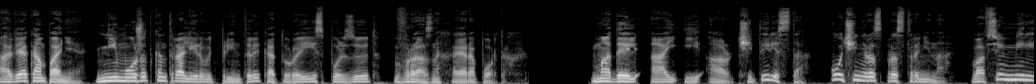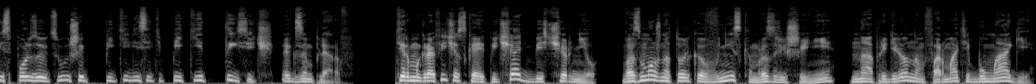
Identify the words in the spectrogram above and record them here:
Авиакомпания не может контролировать принтеры, которые используют в разных аэропортах. Модель IER 400 очень распространена. Во всем мире используют свыше 55 тысяч экземпляров. Термографическая печать без чернил возможна только в низком разрешении на определенном формате бумаги.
